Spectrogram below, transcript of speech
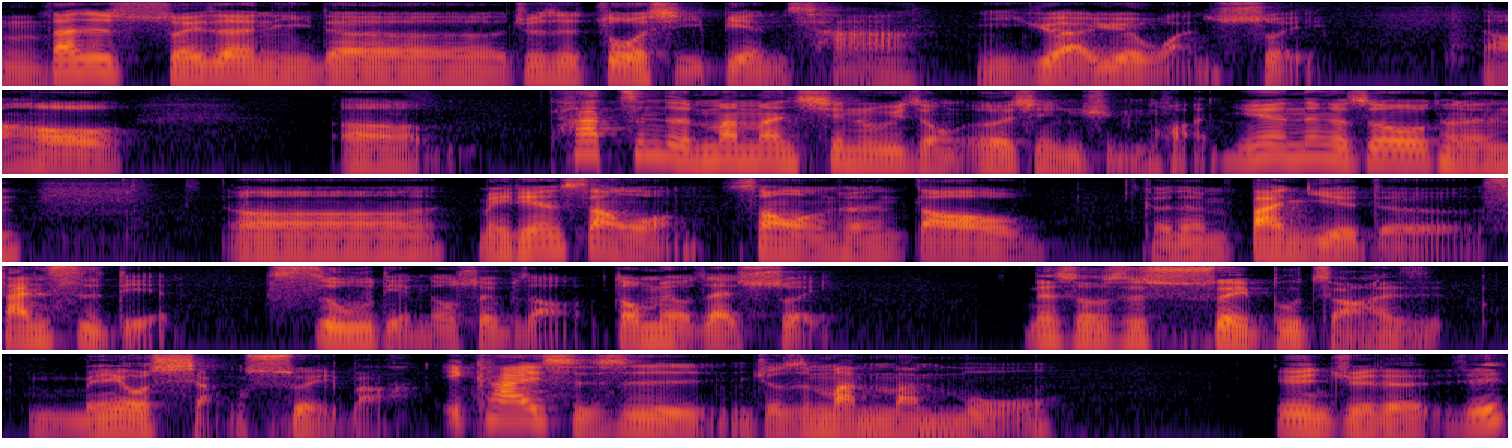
嗯但是随着你的就是作息变差，你越来越晚睡，然后呃，他真的慢慢陷入一种恶性循环。因为那个时候可能呃每天上网，上网可能到可能半夜的三四点、四五点都睡不着，都没有在睡。那时候是睡不着，还是没有想睡吧？一开始是你就是慢慢磨，因为你觉得，诶、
